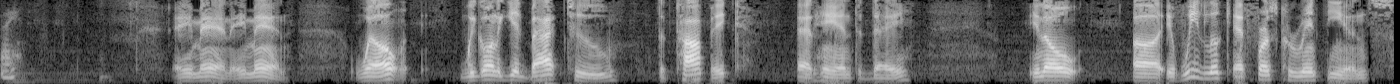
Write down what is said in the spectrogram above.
Bye. Amen. Amen. Well, we're going to get back to the topic at hand today. You know, uh, if we look at First Corinthians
